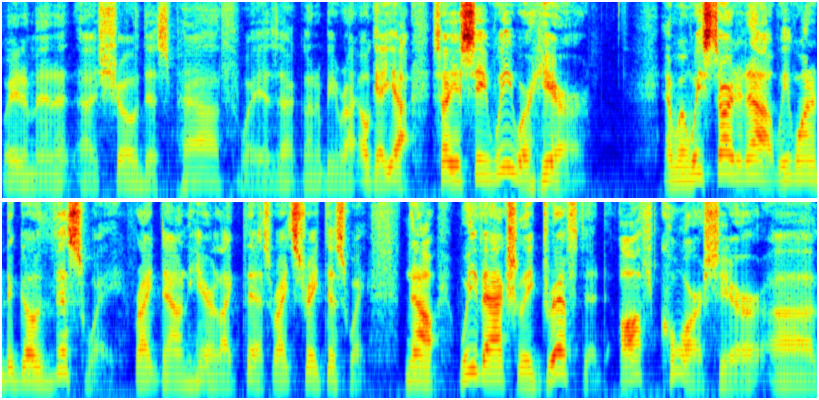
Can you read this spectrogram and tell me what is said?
wait a minute, I showed this pathway. Is that going to be right? Okay, yeah. So you see, we were here. And when we started out, we wanted to go this way, right down here, like this, right straight this way. Now, we've actually drifted off course here. Uh,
